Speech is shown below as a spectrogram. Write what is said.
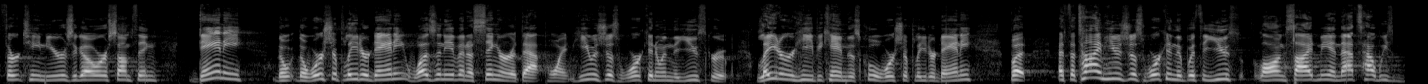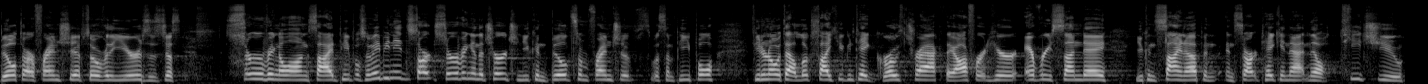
13 years ago or something, Danny, the, the worship leader, Danny, wasn't even a singer at that point. He was just working in the youth group. Later, he became this cool worship leader, Danny. But at the time he was just working with the youth alongside me and that's how we built our friendships over the years is just serving alongside people. So maybe you need to start serving in the church and you can build some friendships with some people. If you don't know what that looks like, you can take Growth Track. They offer it here every Sunday. You can sign up and, and start taking that, and they'll teach you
